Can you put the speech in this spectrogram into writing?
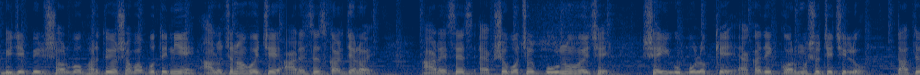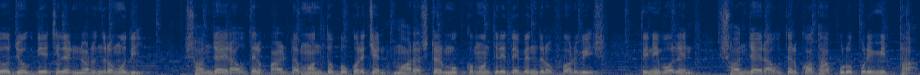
বিজেপির সর্বভারতীয় সভাপতি নিয়ে আলোচনা হয়েছে আরএসএস কার্যালয়। আরএসএস একশো বছর পূর্ণ হয়েছে, সেই উপলক্ষে একাধিক কর্মসূচি ছিল, তাতেও যোগ দিয়েছিলেন নরেন্দ্র মোদী। সঞ্জয় রাউতের পাল্টা মন্তব্য করেছেন মহারাষ্ট্রের মুখ্যমন্ত্রী দেবেন্দ্র ফডবিস তিনি বলেন, সঞ্জয় রাউতের কথা পুরোপুরি মিথ্যা।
